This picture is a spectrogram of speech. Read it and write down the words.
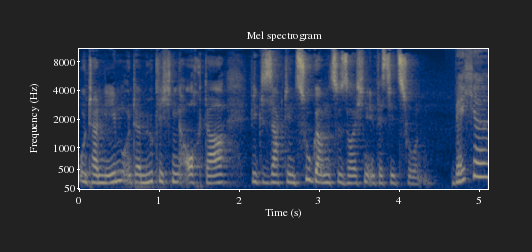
Unternehmen und ermöglichen auch da, wie gesagt, den Zugang zu solchen Investitionen. Welcher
